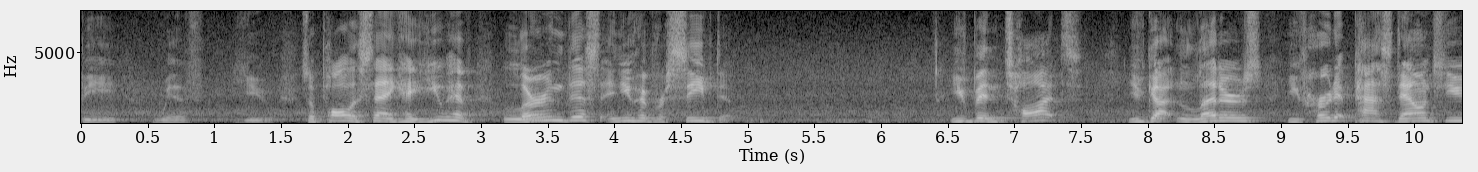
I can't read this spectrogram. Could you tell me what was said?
be with you. So Paul is saying, hey, you have learned this and you have received it. You've been taught, you've gotten letters, you've heard it passed down to you,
